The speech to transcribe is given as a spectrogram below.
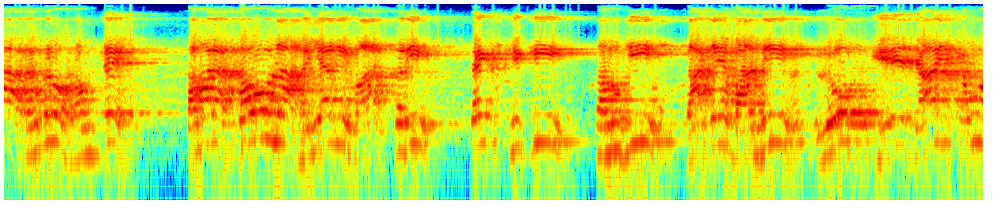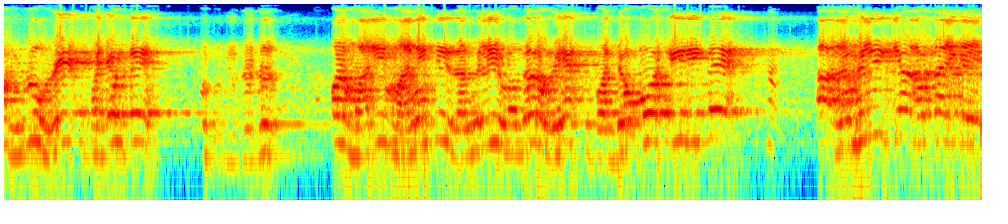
આ રંગનો રમશે તમારા સૌના હૈયાની વાત કરી કંઈક શીખી સમજી કાંઠે બાંધી લોક જાય એવું રૂડું વેશ ભજવશે પણ મારી માનીતી રંગલી વગર વેશ ભજવવો એ રીતે આ રંગલી ક્યાં રોકાઈ ગઈ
